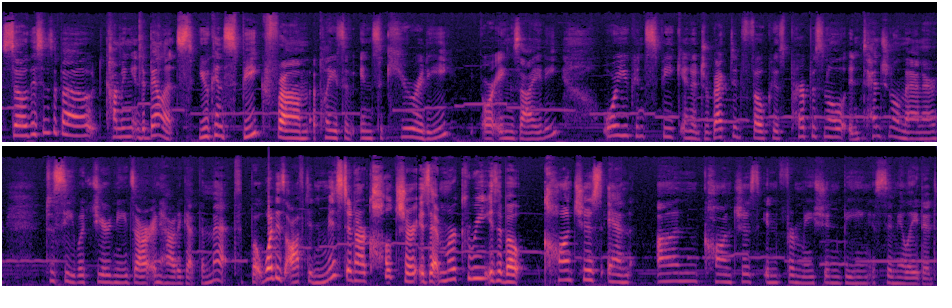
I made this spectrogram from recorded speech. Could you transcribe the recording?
So, this is about coming into balance. You can speak from a place of insecurity or anxiety, or you can speak in a directed, focused, purposeful, intentional manner to see what your needs are and how to get them met. But what is often missed in our culture is that Mercury is about conscious and unconscious information being assimilated.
